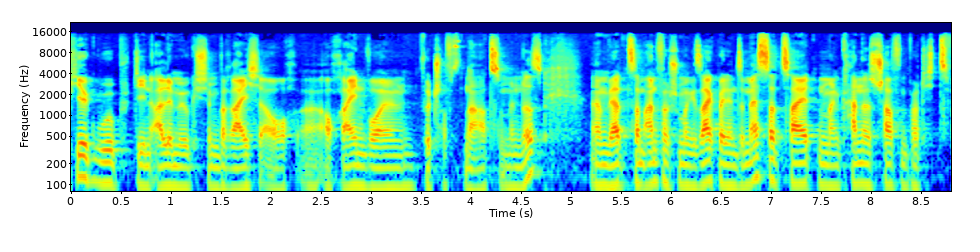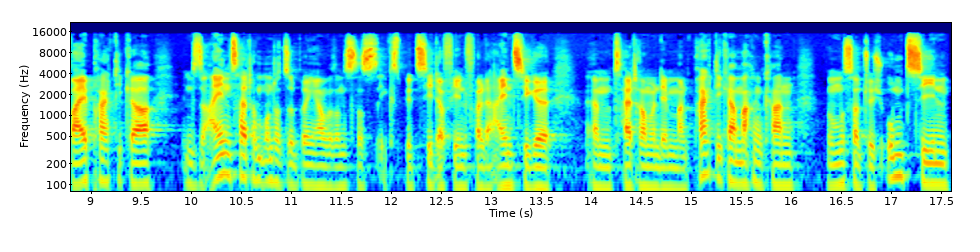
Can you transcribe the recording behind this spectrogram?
Peer Group, die in alle möglichen Bereiche auch, äh, auch rein wollen, wirtschaftsnah zumindest. Ähm, wir hatten es am Anfang schon mal gesagt, bei den Semesterzeiten, man kann es schaffen, praktisch zwei Praktika in diesen einen Zeitraum unterzubringen, aber sonst ist das explizit auf jeden Fall der einzige ähm, Zeitraum, in dem man Praktika machen kann. Man muss natürlich umziehen,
